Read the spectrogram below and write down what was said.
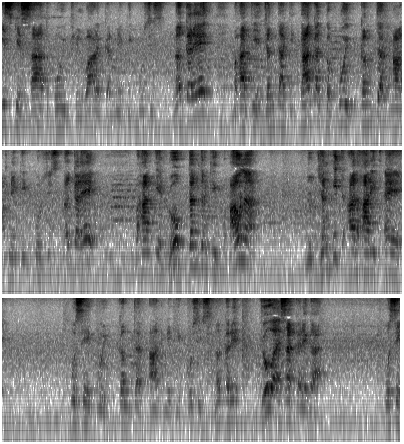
इसके साथ कोई खिलवाड़ करने की कोशिश न करे। भारतीय जनता की ताकत को कोई कमतर आंकने की कोशिश न करे। भारतीय लोकतंत्र की भावना जो जनहित आधारित है, उसे कोई कमतर आंकने की कोशिश न करे। जो ऐसा करेगा उसे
